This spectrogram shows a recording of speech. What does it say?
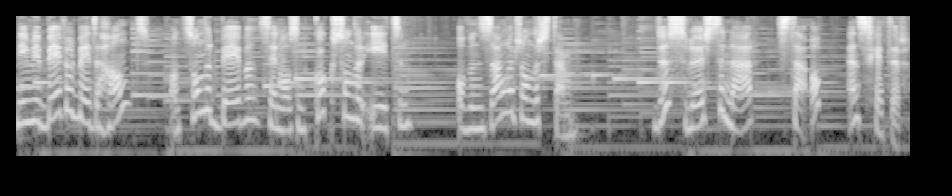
Neem je Bijbel bij de hand, want zonder Bijbel zijn we als een kok zonder eten of een zanger zonder stem. Dus luister naar, sta op en schitter.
